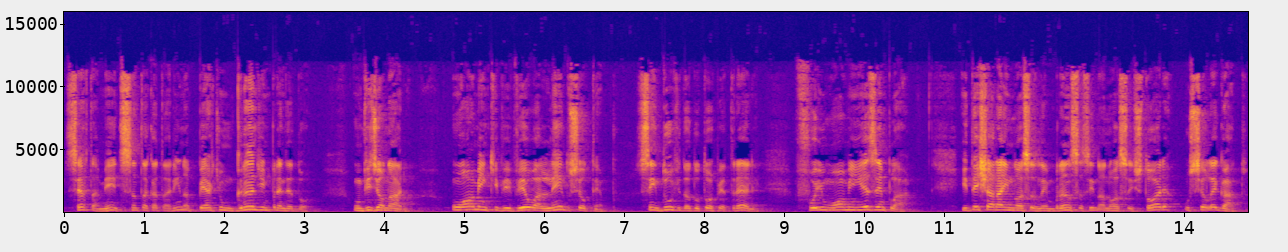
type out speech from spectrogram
Certamente Santa Catarina perde um grande empreendedor, um visionário, um homem que viveu além do seu tempo. Sem dúvida, Dr. Petrelli foi um homem exemplar e deixará em nossas lembranças e na nossa história o seu legado.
